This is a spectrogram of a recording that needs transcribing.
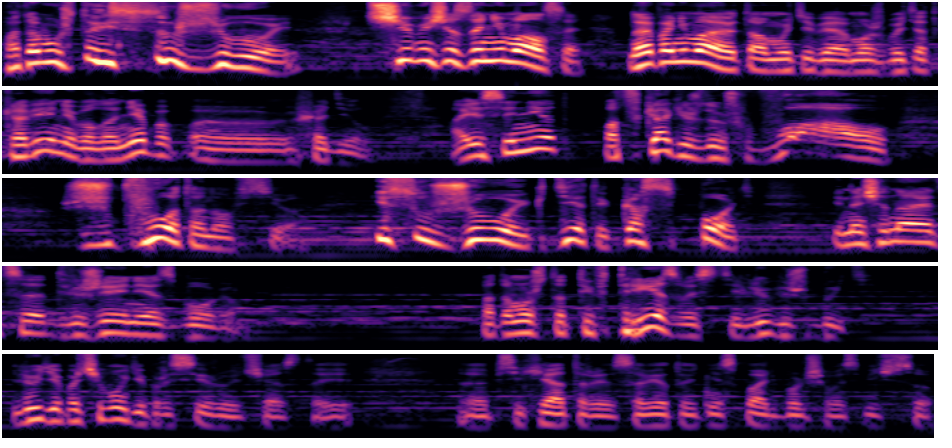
потому что Иисус живой. Чем сейчас занимался? Но я понимаю, там у тебя, может быть, откровение было, небо э, ходил. А если нет, подскакиваешь, думаешь, вау, вот оно все. Иисус живой, где ты, Господь? и начинается движение с Богом. Потому что ты в трезвости любишь быть. Люди почему депрессируют часто? И э, психиатры советуют не спать больше 8 часов.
